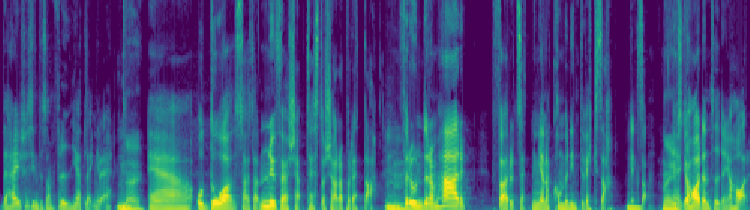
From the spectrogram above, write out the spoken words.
det här känns inte som frihet längre. Nej. Eh, och då sa jag så här, nu får jag testa att köra på detta. Mm. För under de här förutsättningarna kommer det inte växa. Mm. Liksom. Nej, Eh, jag har den tiden jag har.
